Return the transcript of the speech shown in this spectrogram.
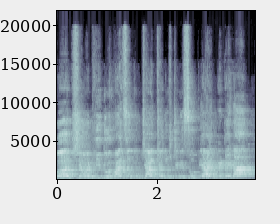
पण शेवट ही दोन माणसं तुमच्या आमच्या दृष्टीने सोपी आहेत भेटायला.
